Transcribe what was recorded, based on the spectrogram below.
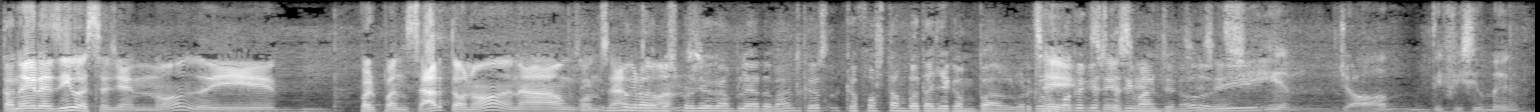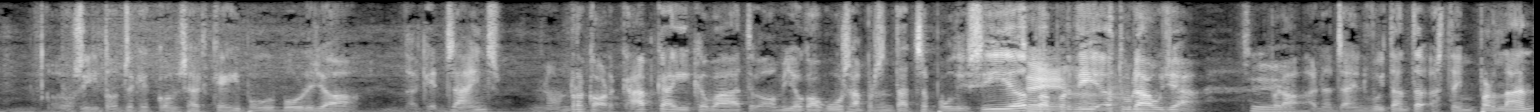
tan agressiva la gent, no? I per pensar-t'ho, no? Anar a un Sí, concert M'agrada l'expressió que ha empleat abans, que, que fos tan batalla campal, perquè Sí, un poc aquesta sí, sí. imatge, no? Sí, sí. dir, Sí, jo difícilment, o sigui, tots aquests concerts que hagi pogut veure jo aquests anys, no en record cap que hagi acabat, o millor que algú s'ha presentat la policia Sí, per, per dir no, no. aturau ja. Sí. Però en els anys 80 estem parlant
